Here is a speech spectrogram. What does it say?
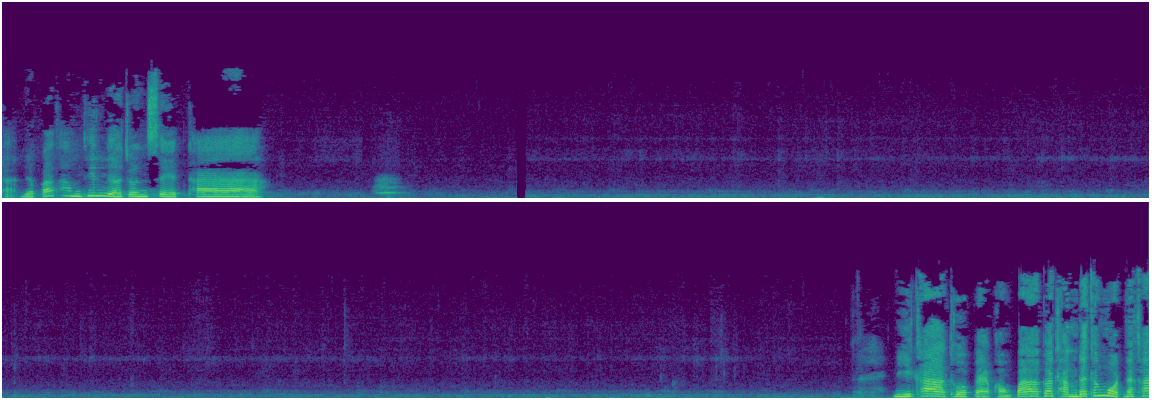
ค่ะ เดี๋ยวป้าทำที่เหลือจนเสร็จค่ะ นี่ค่ะถั่วแปบของป้าก็ทำได้ทั้งหมดนะคะ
